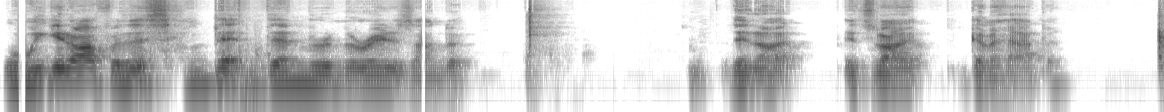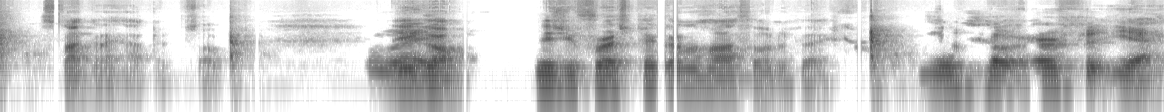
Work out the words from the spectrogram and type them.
when we get off of this, I'm betting Denver and the Raiders under. They're not. It's not going to happen. It's not going to happen. So there you go. There's your first pick on the Hawthorne effect. You know, her- Yeah,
